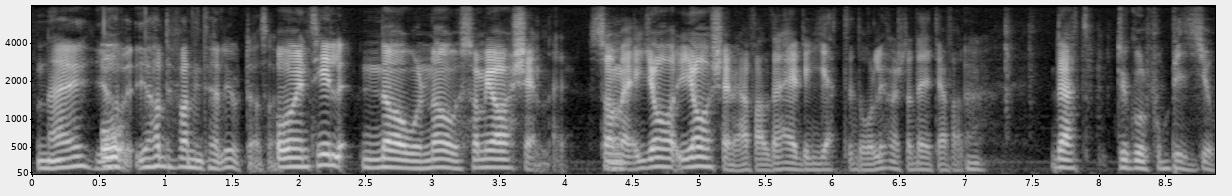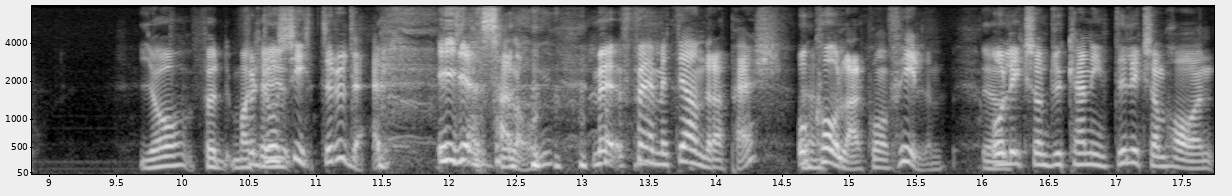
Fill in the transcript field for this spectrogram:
Nej jag, Och- hade, jag hade fan inte heller gjort det alltså. Och en till no-no som jag känner. Som Ja. är, jag, jag känner i alla fall, det här är en jättedålig första dejt i alla fall. Ja. Det är att du går på bio. Ja, för man För kan då ju... sitter du där i en salong med 50 andra pers och kollar på en film. Ja. Och liksom du kan inte liksom ha en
